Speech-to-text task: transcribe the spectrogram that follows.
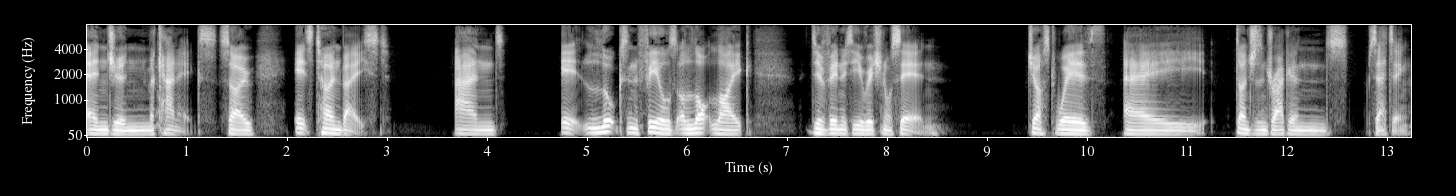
engine mechanics. So it's turn based and it looks and feels a lot like Divinity Original Sin, just with a Dungeons and Dragons setting.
